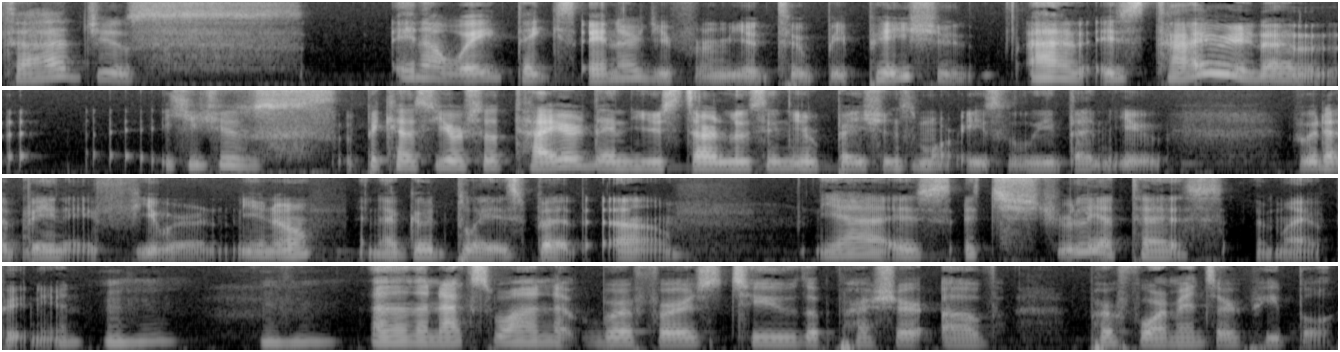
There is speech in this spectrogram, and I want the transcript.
that just in a way takes energy from you to be patient and it's tiring and you just because you're so tired then you start losing your patience more easily than you would have been if you were you know in a good place but um yeah it's it's truly a test in my opinion Mm-hmm. Mm-hmm. And then the next one refers to the pressure of performance or people.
